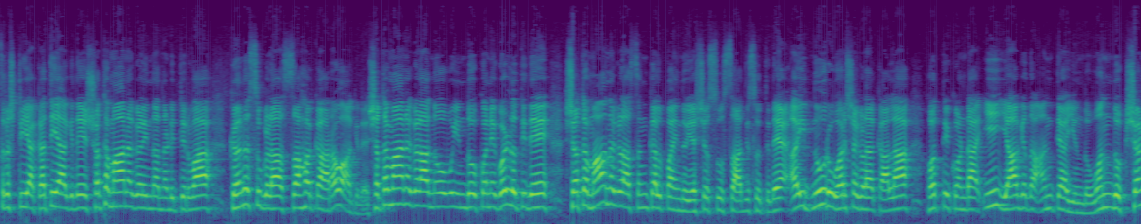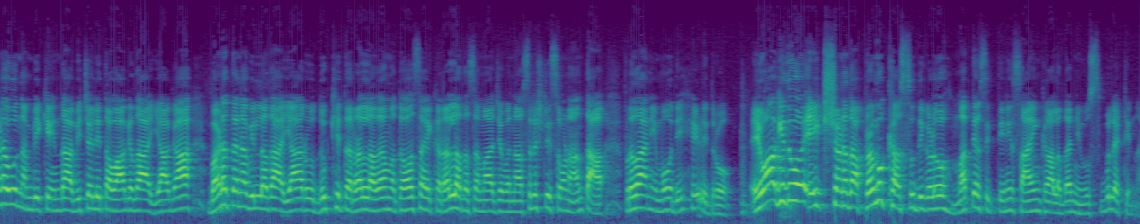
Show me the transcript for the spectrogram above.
ಸೃಷ್ಟಿಯ ಕಥೆಯಾಗಿದೆ. ಶತಮಾನಗಳಿಂದ ನಡೆಯುತ್ತಿರುವ ಕನಸುಗಳ ಸಹಕಾರವಾಗಿದೆ. ಶತಮಾನಗಳ ನೋವು ಇಂದು ಕೊನೆಗೊಳ್ಳುತ್ತಿದೆ. ಶತಮಾನಗಳ ಸಂಕಲ್ಪ ಇಂದು ಯಶಸ್ಸು ಸಾಧಿಸುತ್ತಿದೆ. ಐದ್ನೂರು ವರ್ಷಗಳ ಕಾಲ ಹೊತ್ತಿಕೊಂಡ ಈ ಯಾಗದ ಅಂತ್ಯ ಇಂದು. ಒಂದು ಕ್ಷಣವೂ ನಂಬಿಕೆಯಿಂದ ವಿಚಲಿತವಾಗದ ಯಾಗ, ಬಡತನವಿಲ್ಲದ ಯಾರು ದುಃಖಿತರಲ್ಲದ ಮತ್ತು ಅಸಹಾಯಕರಲ್ಲದ ಸಮಾಜವನ್ನ ಸೃಷ್ಟಿಸೋಣ ಅಂತ ಪ್ರಧಾನಿ ಮೋದಿ ಹೇಳಿದ್ರು. ಇವಾಗಿದು ಈ ಕ್ಷಣದ ಪ್ರಮುಖ ಸುದ್ದಿಗಳು. ಮತ್ತೆ ಸಿಗ್ತೀನಿ ಸಾಯಂಕಾಲದ ನ್ಯೂಸ್ ಬುಲೆಟಿನ್ನಲ್ಲಿ.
